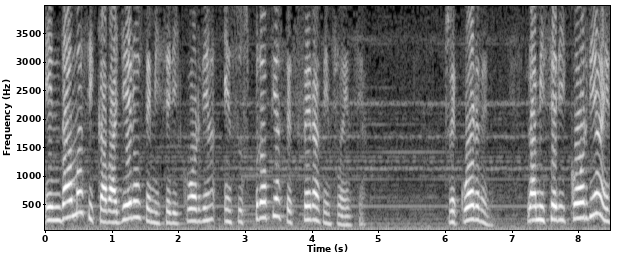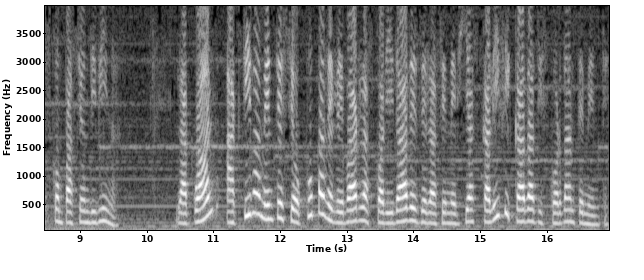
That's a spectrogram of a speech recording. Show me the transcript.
en damas y caballeros de misericordia en sus propias esferas de influencia. Recuerden, la misericordia es compasión divina, la cual activamente se ocupa de elevar las cualidades de las energías calificadas discordantemente.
